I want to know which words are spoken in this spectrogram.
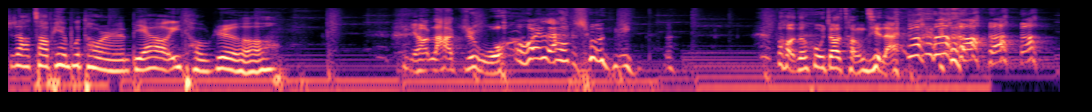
嗯，知道照片不同人，不要一头热哦。你要拉住我，我会拉住你的。把我的护照藏起来。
